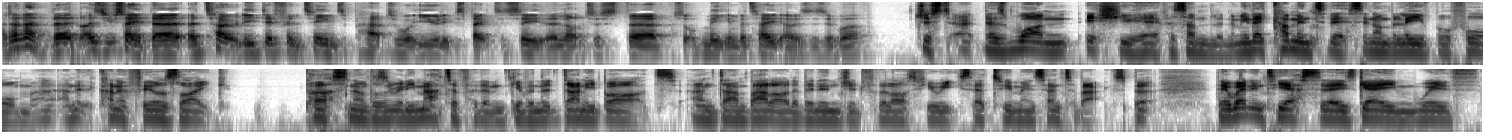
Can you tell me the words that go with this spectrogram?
I don't know. As you say, they're a totally different team to perhaps what you'd expect to see. They're not just uh, sort of meat and potatoes, as it were. Just uh, there's one issue here for Sunderland. I mean, they come into this in unbelievable form, and, and it kind of feels like personnel doesn't really matter for them, given that Danny Batth and Dan Ballard have been injured for the last few weeks. They're two main centre backs. But they went into yesterday's game with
